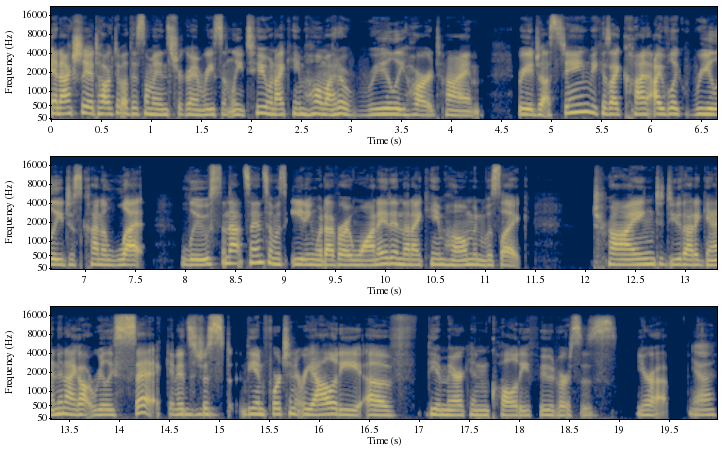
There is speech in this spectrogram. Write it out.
and actually, I talked about this on my Instagram recently too. When I came home, I had a really hard time readjusting because I kind of, I like really just kind of let loose in that sense and was eating whatever I wanted. And then I came home and was like trying to do that again, and I got really sick. And it's Mhm. just the unfortunate reality of the American quality food versus Europe. Yeah. It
